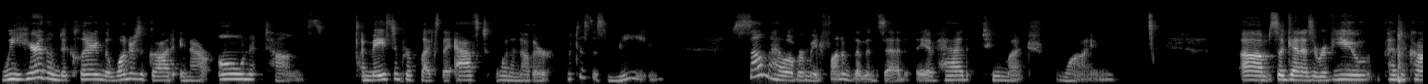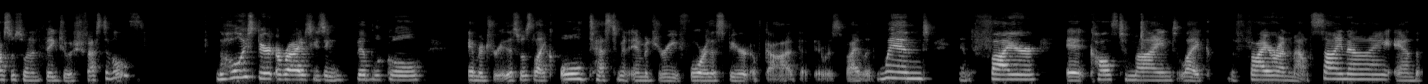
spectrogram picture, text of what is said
we hear them declaring the wonders of God in our own tongues. Amazed and perplexed, they asked one another, What does this mean? Some, however, made fun of them and said, They have had too much wine. Um, so, again, as a review, Pentecost was one of the big Jewish festivals the Holy Spirit arrives using biblical imagery. This was like Old Testament imagery for the Spirit of God, that there was violent wind and fire. It calls to mind like the fire on Mount Sinai and the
